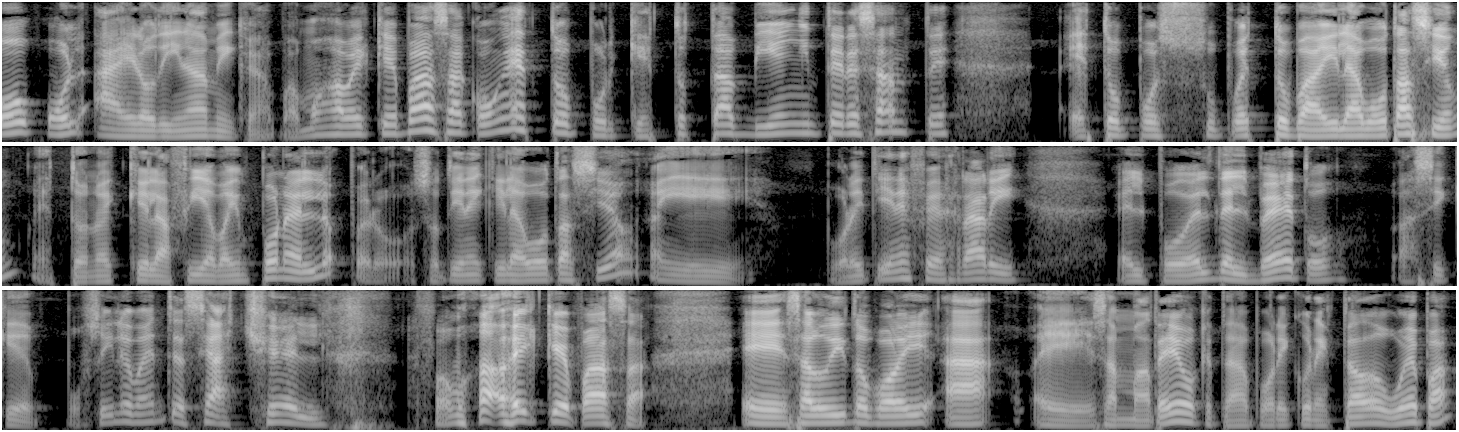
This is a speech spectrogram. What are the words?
o por aerodinámica. Vamos a ver qué pasa con esto porque esto está bien interesante. Esto, por supuesto, va a ir a votación. Esto no es que la FIA va a imponerlo, pero eso tiene que ir a votación. Y por ahí tiene Ferrari el poder del veto. Así que posiblemente sea Shell. Vamos a ver qué pasa. Eh, saludito por ahí a eh, San Mateo, que está por ahí conectado, huepa.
